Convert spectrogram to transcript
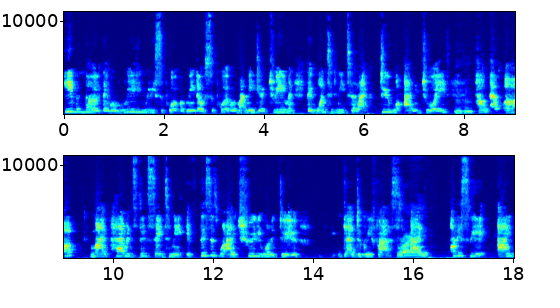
even though they were really really supportive of me they were supportive of my media dream and they wanted me to like do what i enjoyed. Mm-hmm. however my parents did say to me if this is what i truly want to do get a degree first. Right. And honestly, I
